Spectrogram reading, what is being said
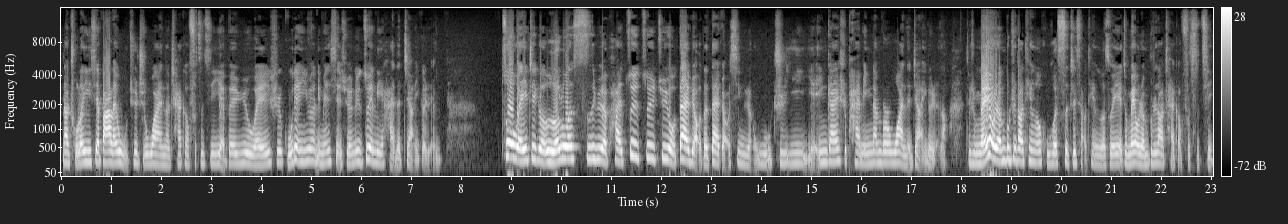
那除了一些芭蕾舞剧之外呢，柴可夫斯基也被誉为是古典音乐里面写旋律最厉害的这样一个人。作为这个俄罗斯乐派最最具有代表的代表性人物之一，也应该是排名 number one 的这样一个人了。就是没有人不知道《天鹅湖》和《四只小天鹅》，所以也就没有人不知道柴可夫斯基。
